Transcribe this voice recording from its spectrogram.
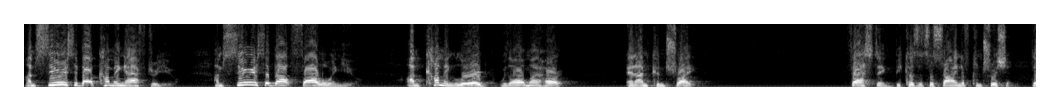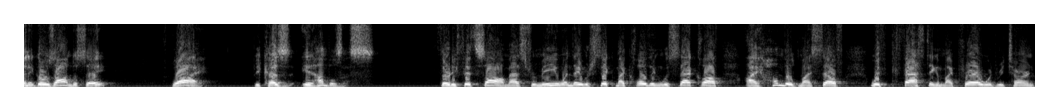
I'm serious about coming after you. I'm serious about following you. I'm coming, Lord, with all my heart, and I'm contrite. Fasting, because it's a sign of contrition. Then it goes on to say, why? Because it humbles us. 35th Psalm As for me, when they were sick, my clothing was sackcloth. I humbled myself with fasting, and my prayer would return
